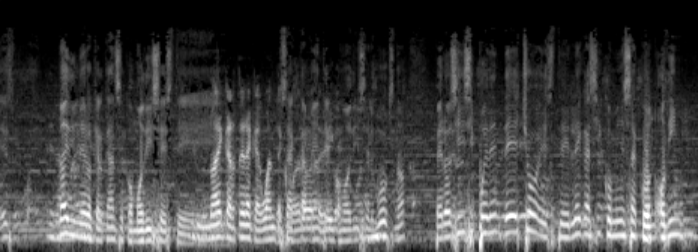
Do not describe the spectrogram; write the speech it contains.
Es- es no hay dinero que alcance, como dice este. No hay cartera que aguante, Exactamente, como dice el Books, ¿no? Pero sí, sí pueden. De hecho, este Legacy comienza con Odín.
